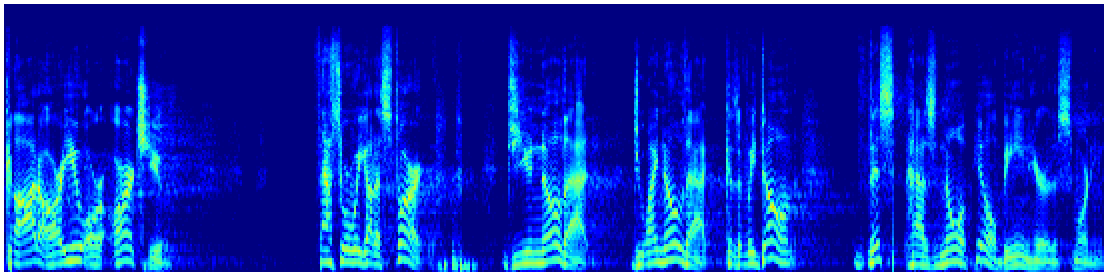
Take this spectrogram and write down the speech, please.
God, are you or aren't you? That's where we got to start. Do you know that? Do I know that? Because if we don't, this has no appeal being here this morning.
